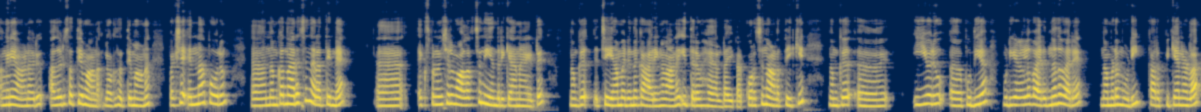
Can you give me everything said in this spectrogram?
അങ്ങനെയാണ് ഒരു അതൊരു സത്യമാണ് ലോകസത്യമാണ്. പക്ഷേ എന്നാൽ പോലും നമുക്ക് നരച്ച നിറത്തിന്റെ എക്സ്പൊണൻഷ്യൽ വളർച്ച നിയന്ത്രിക്കാനായിട്ട് നമുക്ക് ചെയ്യാൻ പറ്റുന്ന കാര്യങ്ങളാണ് ഇത്തരം ഹെയർ ഡൈകൾ കുറച്ച് നാളത്തേക്ക് നമുക്ക് ഈ ഒരു പുതിയ മുടികൾ വരുന്നത് വരെ നമ്മുടെ മുടി കറുപ്പിക്കാനുള്ള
